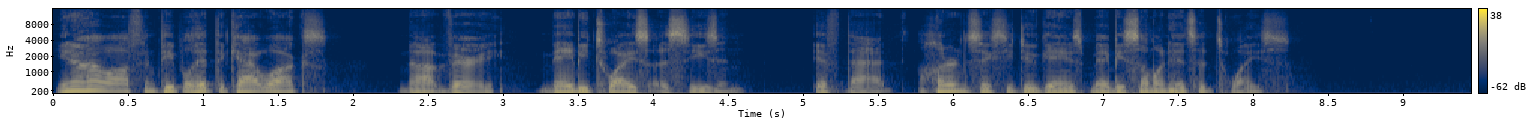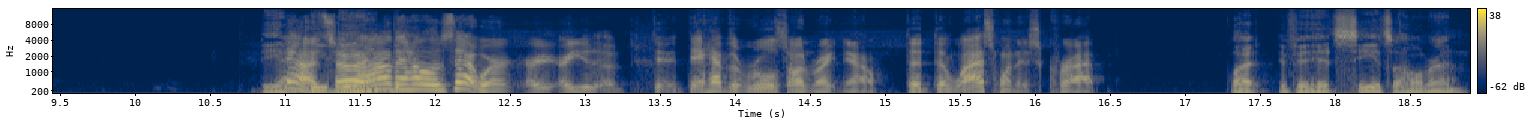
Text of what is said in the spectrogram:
You know how often people hit the catwalks? Not very. Maybe twice a season, if that. 162 games, maybe someone hits it twice. Be Yeah. So how happy. the hell does that work? Are are you? Uh, they have the rules on right now. The the last one is crap. What? If it hits C, it's a home run.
